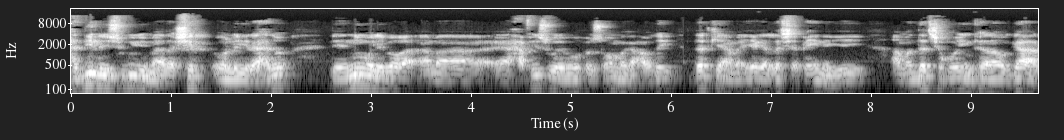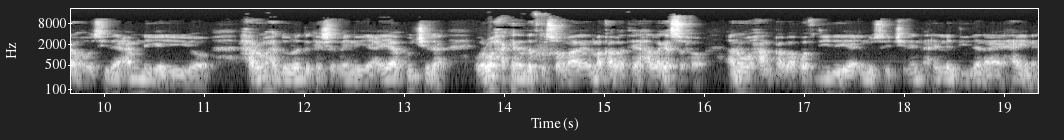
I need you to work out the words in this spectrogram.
haddii la isugu yimaado shir oo la yidhaahdo dee nin waliba ama xafiis waliba wuxuu soo magacawday dadkii ama iyaga la shaqaynayey ama dad shaqooyin kale oo gaar ah oo sida amniga iyo xarumaha dowladda ka shaqaynaya ayaa ku jira. War waxa kane dadka soomaaliyeed ma qabatee ha laga saxo. Anugu waxaan qabaa qof diidaya inuusan jirin arrin la diidanaya ahayna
